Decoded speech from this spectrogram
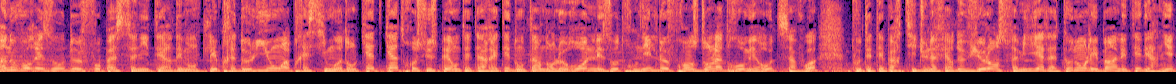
Un nouveau réseau de faux passes sanitaires démantelé près de Lyon. Après six mois d'enquête, quatre suspects ont été arrêtés, dont un dans le Rhône, les autres en Ile-de-France, dans la Drôme et en Haute-Savoie. Tout était parti d'une affaire de violence familiale à Tonon-les-Bains l'été dernier.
